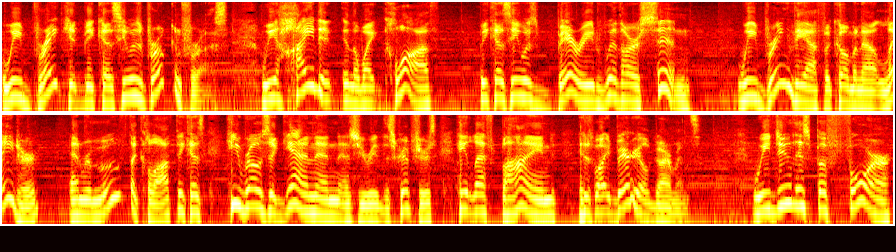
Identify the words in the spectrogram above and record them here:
We break it because he was broken for us. We hide it in the white cloth because he was buried with our sin. We bring the afikomen out later and remove the cloth because he rose again, and as you read the scriptures, he left behind his white burial garments. We do this before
